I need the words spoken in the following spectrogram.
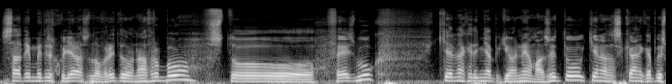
Σαν Δημήτρης Κουλιάρας να το βρείτε τον άνθρωπο στο Facebook και να έχετε μια επικοινωνία μαζί του και να σας κάνει κάποιες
